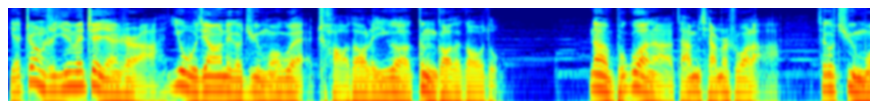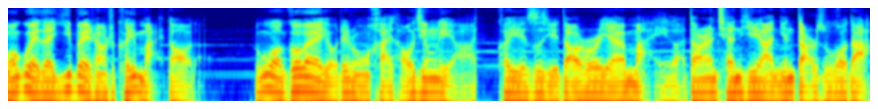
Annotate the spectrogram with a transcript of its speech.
也正是因为这件事啊，又将这个巨魔柜炒到了一个更高的高度。那不过呢，咱们前面说了啊。这个巨魔柜在 eBay 上是可以买到的。如果各位有这种海淘经历啊，可以自己到时候也买一个。当然前提啊，您胆儿足够大，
